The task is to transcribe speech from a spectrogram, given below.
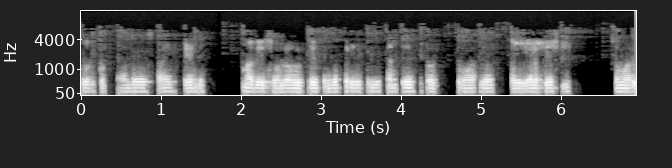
కోరుకుంటున్నాను. సహాయం చేయండి. మా దేశంలో విపరీతంగా పెరుగుతుంది. తండ్రి సుమారుగా పదివేల కేసులు సుమారు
